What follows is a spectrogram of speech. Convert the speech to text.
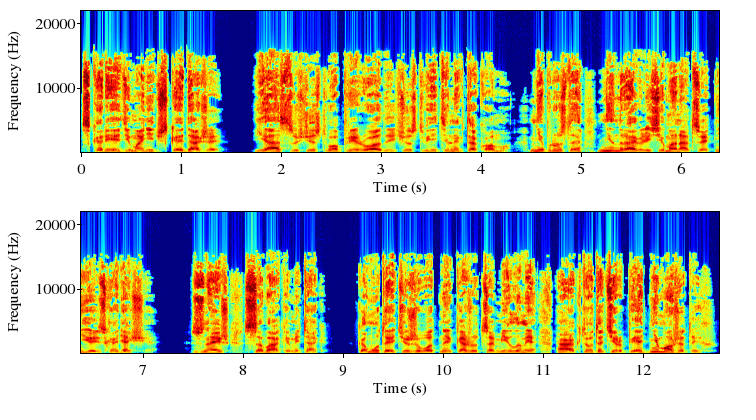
скорее демонической даже. Я существо природы чувствительный к такому. Мне просто не нравились эманации от нее исходящие. Знаешь, с собаками так. Кому-то эти животные кажутся милыми, а кто-то терпеть не может их».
